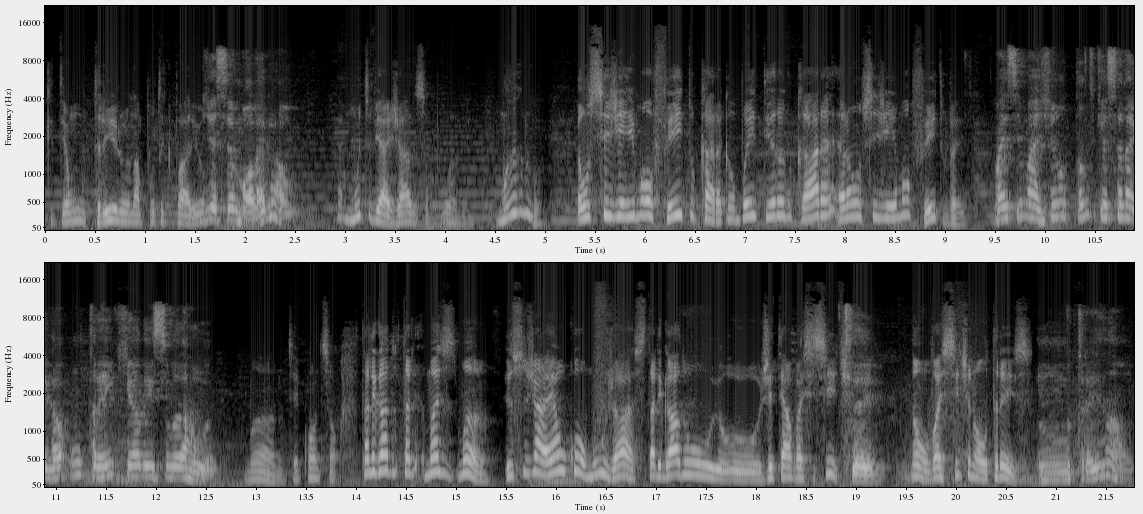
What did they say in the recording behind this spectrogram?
Que tem um trilho na puta que pariu. Ia ser mó legal. É muito viajado essa porra, velho. Mano, é um CGI mal feito, cara. A campanha inteira do cara era um CGI mal feito, velho. Mas imagina o tanto que ia ser legal um trem que anda em cima da rua. Mano, sem condição. Tá ligado? Tá li- Mas, mano, isso já é o comum já. Você tá ligado o, o GTA Vice City? Sei. Não, o Vice City não, o 3. Hum, o 3 não.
